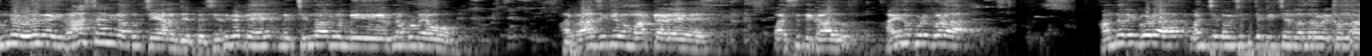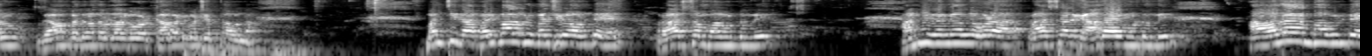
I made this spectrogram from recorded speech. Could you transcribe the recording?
ఉండే విధంగా ఈ రాష్ట్రానికి అభివృద్ధి చేయాలని చెప్పేసి. ఎందుకంటే మీరు చిన్నారులు మీ ఉన్నప్పుడు మేము రాజకీయం మాట్లాడే పరిస్థితి కాదు. అయినప్పుడు కూడా అందరికి కూడా మంచి భవిష్యత్తు టీచర్లు అందరూ ఇక్కడ ఉన్నారు. గ్రామ పెద్దలందరూ ఉన్నారు కాబట్టి కూడా చెప్తా ఉన్నా. మంచి నా పరిపాలకుడు మంచిగా ఉంటే రాష్ట్రం బాగుంటుంది. అన్ని రంగాల్లో కూడా రాష్ట్రానికి ఆదాయం ఉంటుంది. ఆ ఆదాయం బాగుంటే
